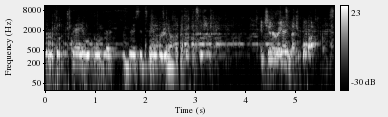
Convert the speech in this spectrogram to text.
explaining all the versatility of It generates so, measurable outcomes.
